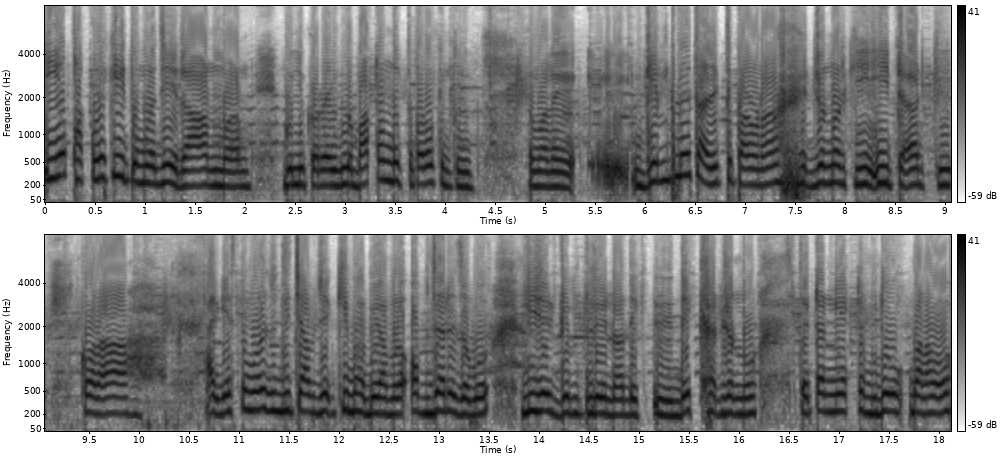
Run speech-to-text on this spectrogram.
ইয়ে থাকলে কি তোমরা যে রান মান গুলি করা, এগুলো বাটন দেখতে পারো, কিন্তু মানে গেম প্লেটা দেখতে পারো না। এর জন্য আর কি ইটা আর কি করা। আর গেস তোমরা যদি চাপ যে কীভাবে আমরা অবজারে যাব নিজের গেম প্লে না দেখ- দেখার জন্য, তো এটা নিয়ে একটা ভিডিও বানাবো।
